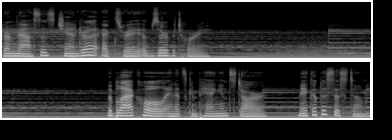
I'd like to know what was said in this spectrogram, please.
from NASA's Chandra X ray Observatory. The black hole and its companion star make up a system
